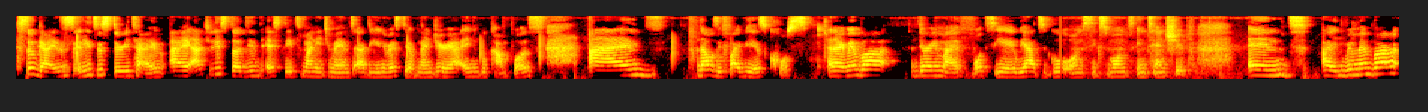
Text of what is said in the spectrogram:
So guys, a little story time. I actually studied estate management at the University of Nigeria Enugu campus and that was a five years course. And I remember during my fourth year, we had to go on six months internship. And I remember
